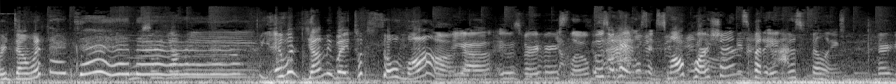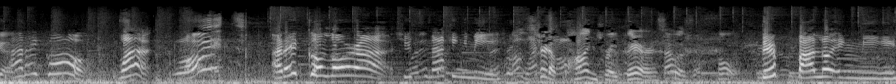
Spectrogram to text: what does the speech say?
We're done with our dinner. So yummy. It was yummy, but it took so long. Yeah, it was very, very slow. It was okay, listen, small portions, but it was filling. Very good. Areco. What? What? Areco, Laura. She's smacking me. Straight up punch right there. That was full. They're following me.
